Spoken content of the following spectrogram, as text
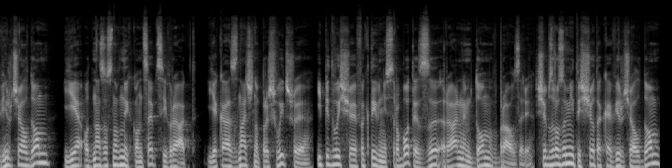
Virtual DOM є одна з основних концепцій в React, яка значно пришвидшує і підвищує ефективність роботи з реальним DOM в браузері. Щоб зрозуміти, що таке Virtual DOM,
